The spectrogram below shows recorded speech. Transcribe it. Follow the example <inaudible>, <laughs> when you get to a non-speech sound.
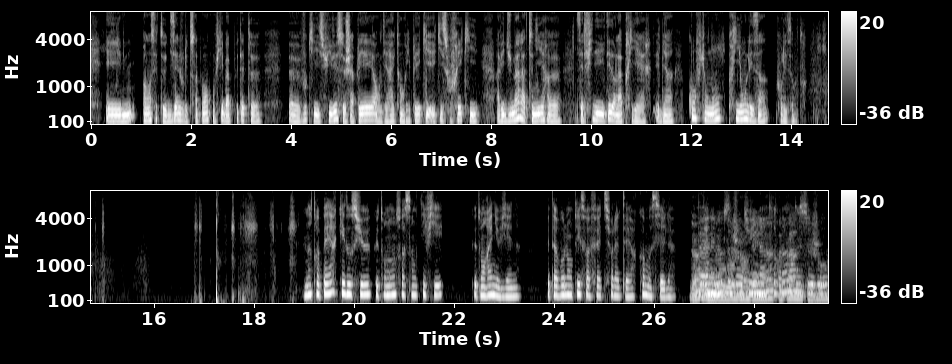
Et pendant cette dizaine, je voulais tout simplement confier bah, peut-être euh, euh, vous qui suivez ce chapelet en direct, en replay, qui, et qui souffrez, qui avez du mal à tenir euh, cette fidélité dans la prière. Eh bien, confions-nous, prions les uns pour les autres. Notre Père qui es aux cieux, que ton nom soit sanctifié, que ton règne vienne, que ta volonté soit faite sur la terre comme au ciel. Donne-nous aujourd'hui notre pain de ce jour.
